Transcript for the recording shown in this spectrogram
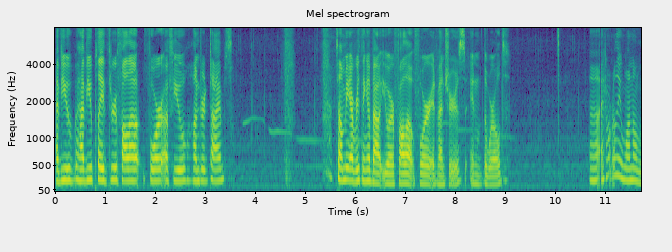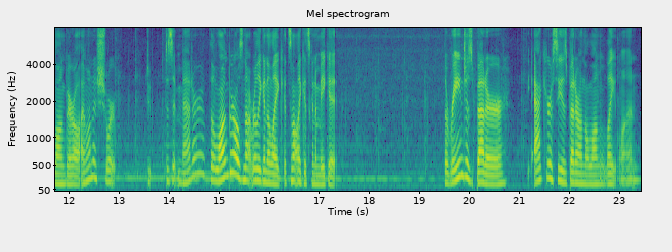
Have you have you played through Fallout for a few hundred times? Tell me everything about your Fallout 4 adventures in the world. Uh, I don't really want a long barrel. I want a short. Do, does it matter? The long barrel's not really gonna like. It's not like it's gonna make it. The range is better. The accuracy is better on the long light one.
